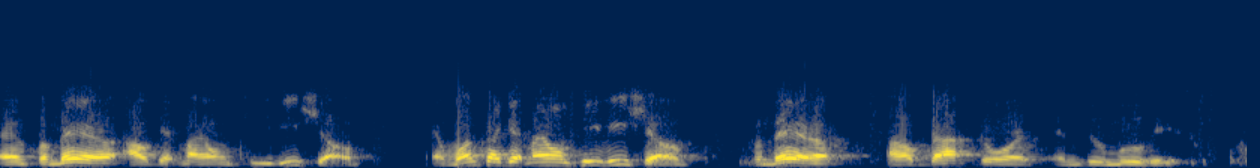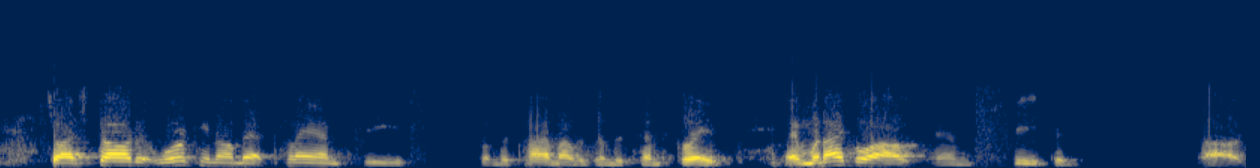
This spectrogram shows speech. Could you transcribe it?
And from there, I'll get my own TV show. And once I get my own TV show, from there, I'll backdoor it and do movies. So I started working on that plan, Steve, from the time I was in the 10th grade. And when I go out and speak at uh,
